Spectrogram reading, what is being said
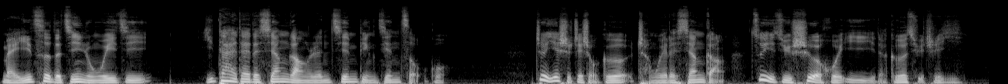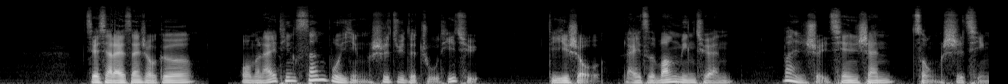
每一次的金融危机，一代代的香港人肩并肩走过，这也使这首歌成为了香港最具社会意义的歌曲之一。接下来三首歌，我们来听三部影视剧的主题曲。第一首来自汪明荃，《万水千山总是情》。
